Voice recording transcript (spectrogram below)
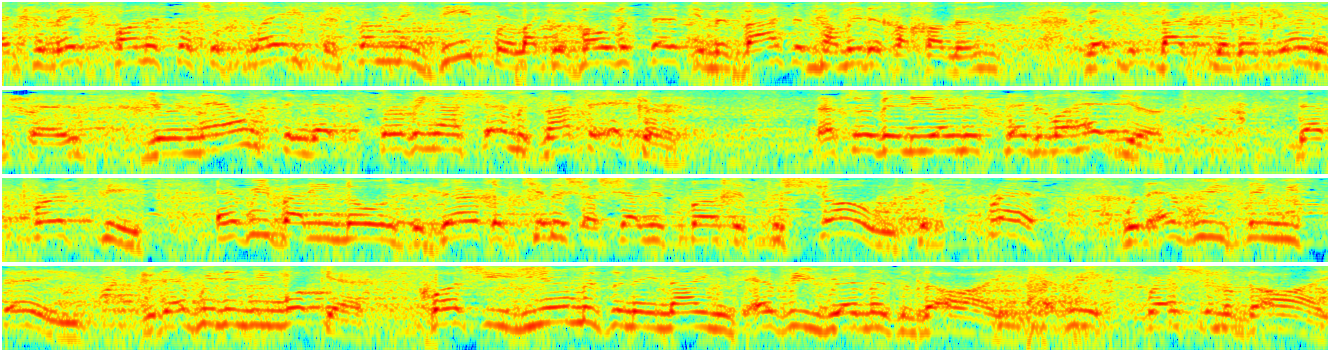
And to make fun of such a place, there's something deeper. Like Rav said, if you mevazet Talmidei Chachamim, like Rabbeinu Yoina says, you're announcing that serving Hashem is not the Iker. That's what Rabbeinu Yoina said in Lahedya. That first piece, everybody knows the derech of Kiddush Hashem Yisbarach is to show, to express with everything we say, with everything we look at. Klashi Yirmazunei Nai means every remez of the eye, every expression of the eye.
